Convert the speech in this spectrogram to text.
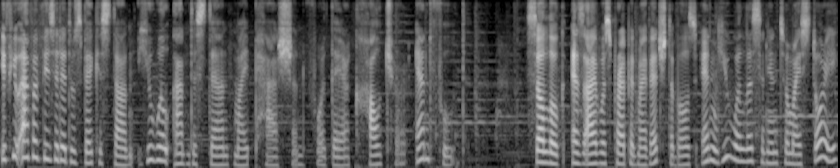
if you ever visited Uzbekistan, you will understand my passion for their culture and food. So, look, as I was prepping my vegetables and you were listening to my story,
